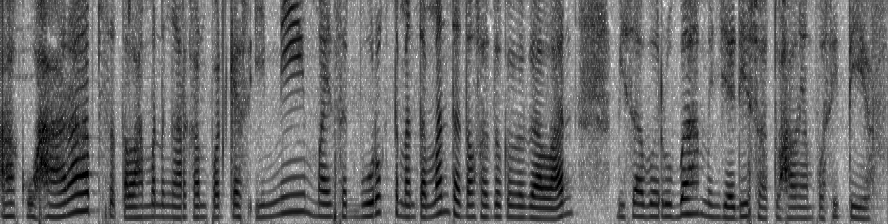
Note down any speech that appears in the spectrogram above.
Aku harap setelah mendengarkan podcast ini, mindset buruk teman-teman tentang suatu kegagalan bisa berubah menjadi suatu hal yang positif.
